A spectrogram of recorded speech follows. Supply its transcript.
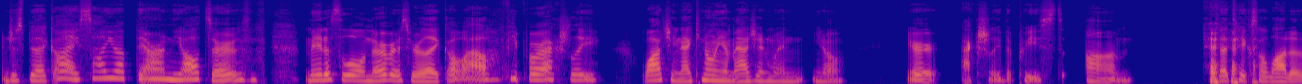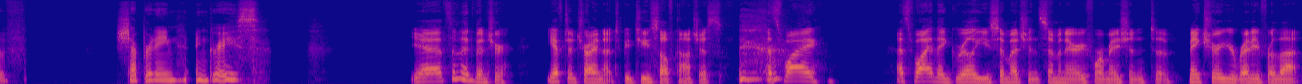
and just be like, "Oh, I saw you up there on the altar." Made us a little nervous. We were like, "Oh wow, people are actually watching." I can only imagine when you know you're actually the priest. Um, that takes a lot of shepherding and grace. Yeah, it's an adventure. You have to try not to be too self-conscious. That's why that's why they grill you so much in seminary formation to make sure you're ready for that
